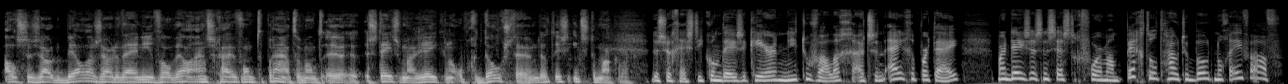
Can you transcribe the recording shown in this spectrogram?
Als ze zouden bellen, zouden wij in ieder geval wel aanschuiven om te praten. Want uh, steeds maar rekenen op gedoogsteun, dat is iets te makkelijk. De suggestie komt deze keer niet toevallig uit zijn eigen partij. Maar D66-voorman Pechtold houdt de boot nog even af.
